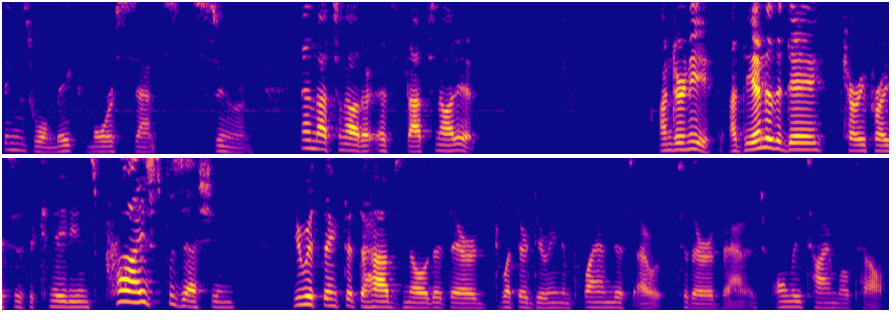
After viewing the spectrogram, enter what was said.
Things will make more sense soon. And that's not it. It's, that's not it. Underneath, at the end of the day, Carey Price is the Canadians' prized possession. You would think that the Habs know that they're what they're doing and plan this out to their advantage. Only time will tell.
